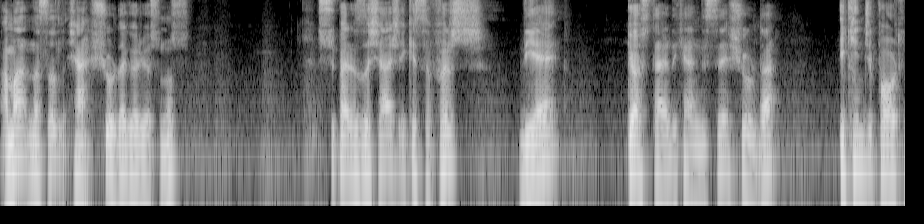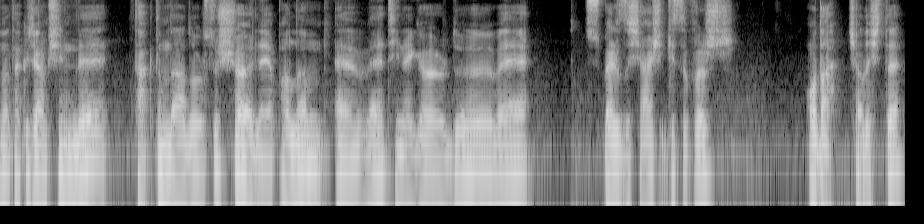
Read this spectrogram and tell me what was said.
Ama nasıl? Heh, şurada görüyorsunuz. Süper hızlı şarj 2.0 diye gösterdi kendisi şurada. İkinci portuna takacağım şimdi. Taktım daha doğrusu. Şöyle yapalım. Evet yine gördü ve süper hızlı şarj 2.0 o da çalıştı.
